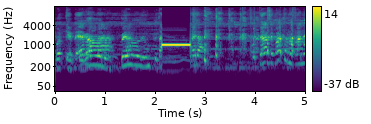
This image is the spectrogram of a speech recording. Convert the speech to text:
Porque pegado en un pelo de un Mira, ¿usted hace cuánto no sale?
